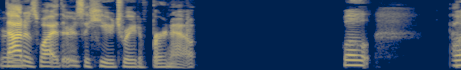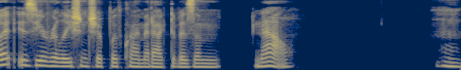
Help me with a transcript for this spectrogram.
Right. that is why there's a huge rate of burnout Well, what is your relationship with climate activism now? Hmm.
